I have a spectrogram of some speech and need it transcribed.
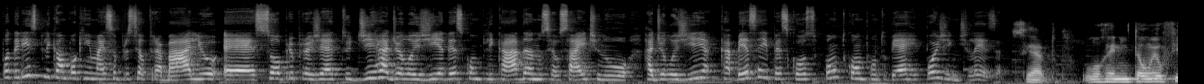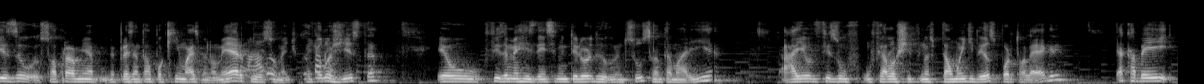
poderia explicar um pouquinho mais sobre o seu trabalho, é, sobre o projeto de radiologia descomplicada no seu site, no radiologiacabeçaepescoço.com.br, por gentileza? Certo. Lorraine, então eu fiz, só para me, apresentar um pouquinho mais, meu nome é Hércules, claro. eu sou médico radiologista. Eu fiz a minha residência no interior do Rio Grande do Sul, Santa Maria. Aí eu fiz um, um fellowship no Hospital Mãe de Deus, Porto Alegre e acabei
